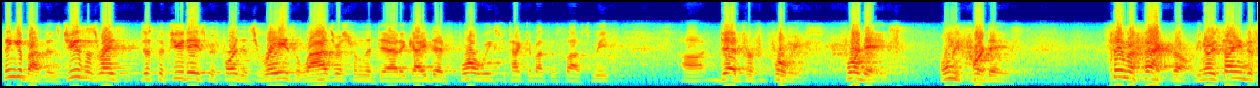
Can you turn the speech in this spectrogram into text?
Think about this. Jesus raised, just a few days before this, raised Lazarus from the dead, a guy dead four weeks. We talked about this last week. Uh, dead for four weeks. Four days. Only four days. Same effect, though. You know, he's starting to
